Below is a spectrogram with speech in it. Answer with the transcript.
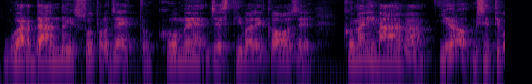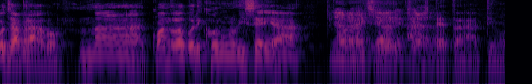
guardando il suo progetto, come gestiva le cose, come animava. Io ero- mi sentivo già bravo, ma quando lavori con uno di serie A, No, no, è chiaro, è "Ah, chiaro. aspetta un attimo,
